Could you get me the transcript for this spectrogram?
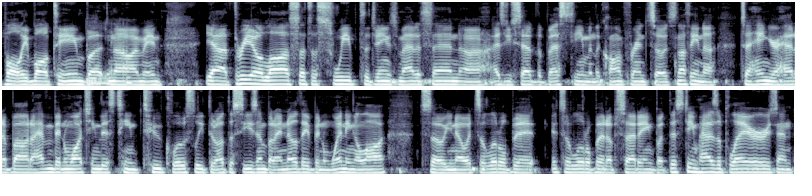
volleyball team, but yeah. no, I mean, yeah, 3 0 loss. That's a sweep to James Madison. Uh, as you said, the best team in the conference. So it's nothing to, to hang your head about. I haven't been watching this team too closely throughout the season, but I know they've been winning a lot. So, you know, it's a little bit it's a little bit upsetting. But this team has the players and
